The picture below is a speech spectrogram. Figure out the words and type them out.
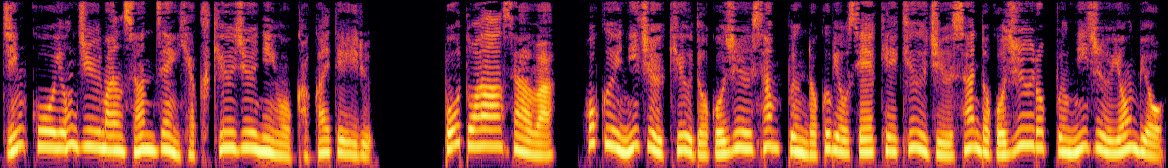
人口40万3190人を抱えている。ポートアーサーは北緯29度53分6秒整形93度56分24秒、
